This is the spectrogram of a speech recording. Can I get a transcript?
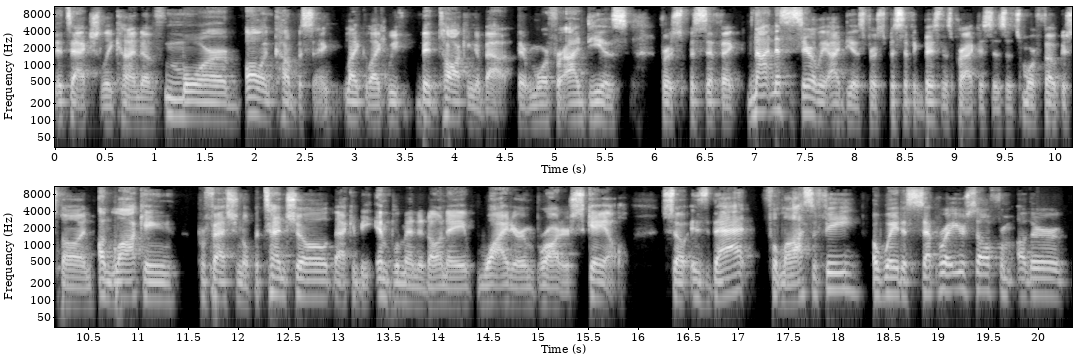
It's actually kind of more all encompassing like like we've been talking about. They're more for ideas for specific not necessarily ideas for specific business practices. It's more focused on unlocking professional potential that can be implemented on a wider and broader scale. So is that philosophy a way to separate yourself from other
